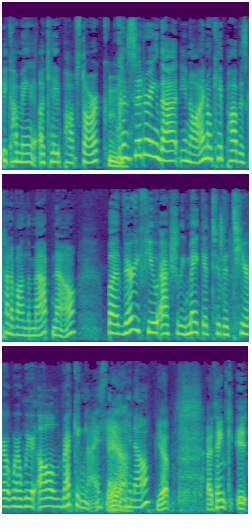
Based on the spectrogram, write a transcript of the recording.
becoming a K-pop star. Hmm. Considering that, you know, I know K-pop is kind of on the map now, but very few actually make it to the tier where we're all recognized. Yeah. you know. Yep. I think it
